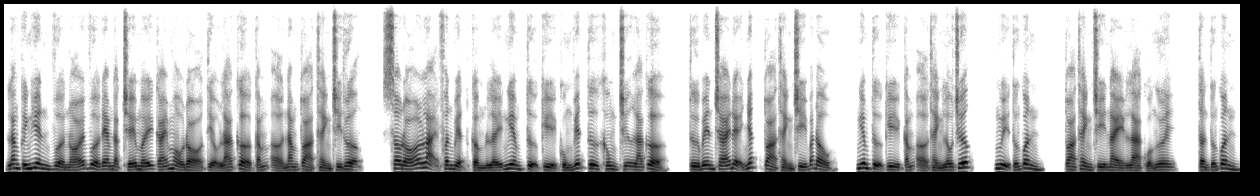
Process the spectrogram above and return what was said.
Lăng kính hiên vừa nói vừa đem đặc chế mấy cái màu đỏ tiểu lá cờ cắm ở năm tòa thành trì thượng, sau đó lại phân biệt cầm lấy nghiêm tự kỳ cùng viết tư không chữ lá cờ, từ bên trái đệ nhất tòa thành trì bắt đầu, nghiêm tự kỳ cắm ở thành lâu trước, ngụy tướng quân, tòa thành trì này là của ngươi, tần tướng quân,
